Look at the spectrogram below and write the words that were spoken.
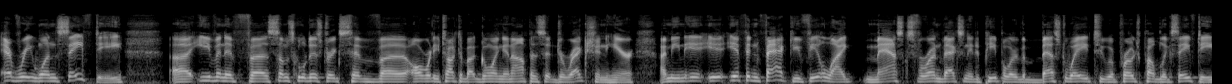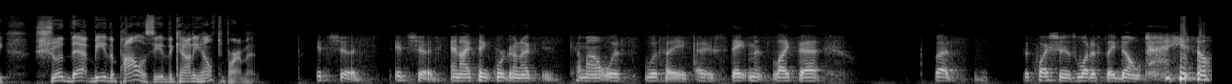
everyone's safety, uh, even if uh, some school districts have uh, already talked about going in opposite direction here? I mean, if in fact you feel like masks for unvaccinated people are the best way to approach public safety, should that be the policy of the county health department? It should. It should. And I think we're going to come out with, with a, a statement like that. But the question is, what if they don't? you know,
